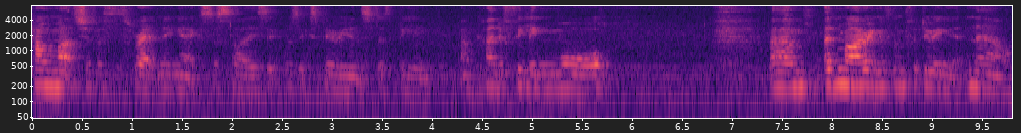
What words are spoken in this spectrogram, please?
how much of a threatening exercise it was experienced as being. I'm kind of feeling more um, admiring of them for doing it now,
